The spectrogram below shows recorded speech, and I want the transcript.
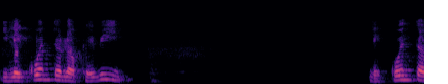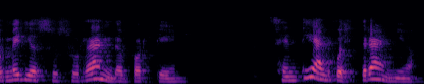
y le cuento lo que vi. Le cuento medio susurrando porque sentí algo extraño.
